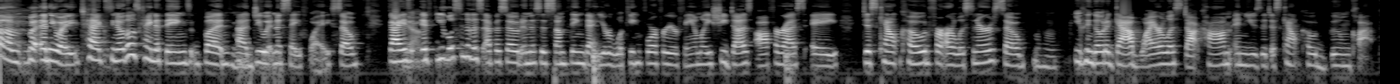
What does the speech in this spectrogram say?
Um, but anyway, text, you know, those kind of things, but uh, mm-hmm. uh, do it in a safe way. So, guys, yeah. if you listen to this episode and this is something that you're looking for for your family, she does offer us a discount code for our listeners. So, mm-hmm. you can go to gabbwireless.com and use the discount code BOOMCLAP.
